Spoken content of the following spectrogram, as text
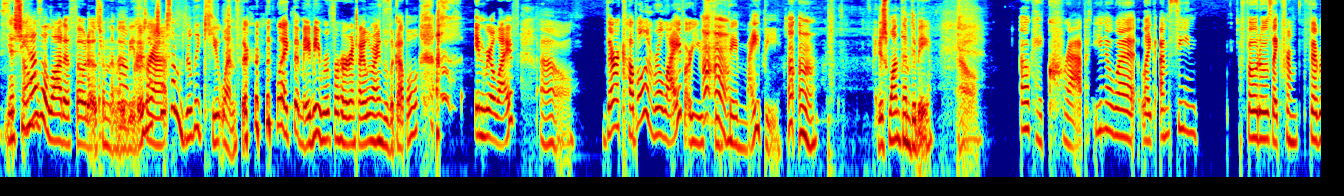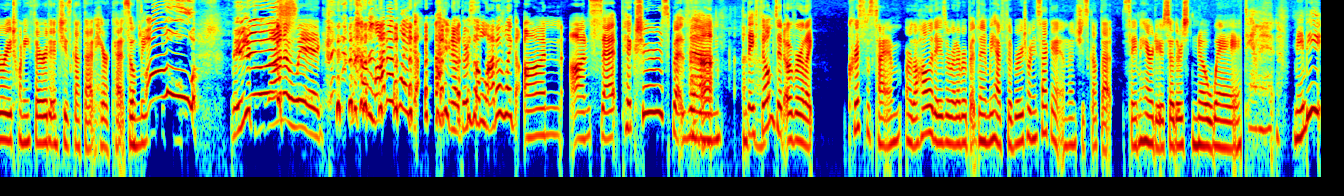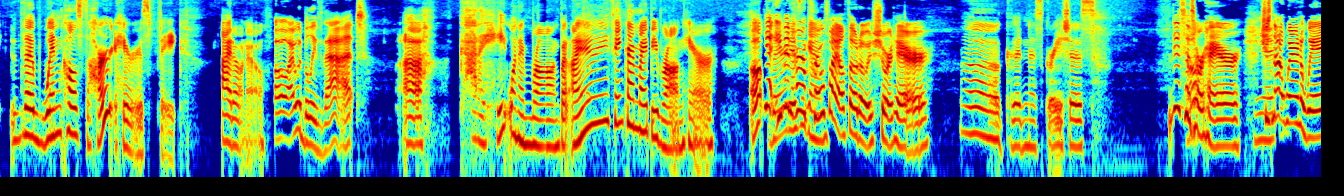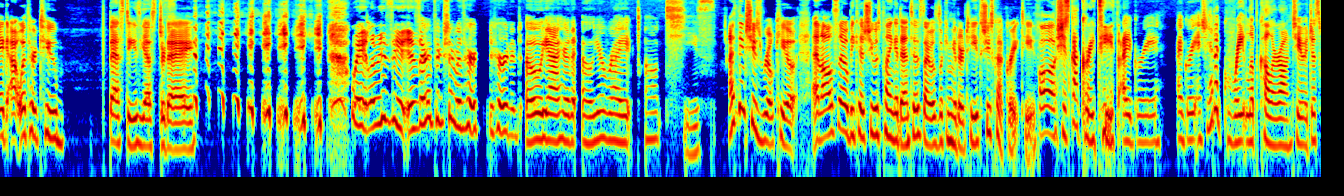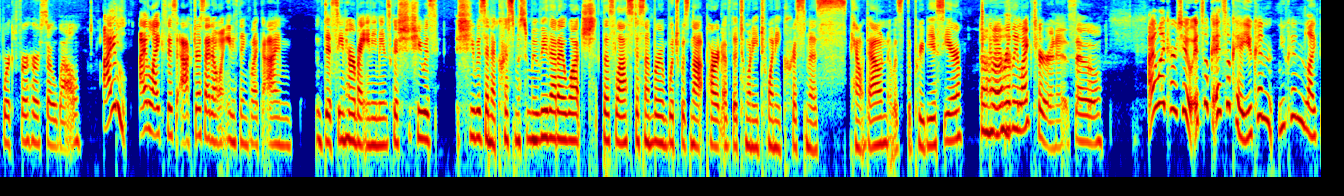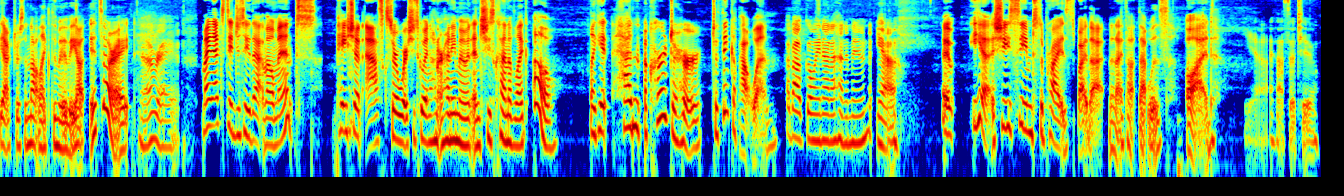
Yeah, she Oh, has a lot of photos from the oh, movie. There's actually some really cute ones there, like that made me root for her and Tyler Hynes as a couple in real life. Oh, they're a couple in real life, or you think they might be? I just want them to be. Oh, okay. Crap. You know what? Like I'm seeing photos like from February 23rd, and she's got that haircut. So maybe Oh, maybe it's not a wig. There's a lot of like you know, there's a lot of like on on set pictures, but then they filmed it over like Christmas time or the holidays or whatever. But then we have February 22nd, and then she's got that same hairdo. So there's no way. Damn it. Maybe the when calls the heart hair is fake. I don't know. oh, I would believe that. Uh, God, I hate when I'm wrong, but I think I might be wrong here. Oh, Yeah, even her again. profile photo is short hair. Oh, goodness gracious. This is her oh. hair. She's not wearing a wig. Out with her two besties yesterday. Wait, let me see. Is there a picture with her? Her? And oh yeah, here. That. Oh, you're right. Oh, jeez. I think she's real cute, and also because she was playing a dentist, I was looking at her teeth. She's got great teeth. Oh, she's got great teeth. I agree. I agree. And she had a great lip color on too. It just worked for her so well. I I like this actress. I don't want you to think like I'm dissing her by any means because she was she was in a Christmas movie that I watched this last December, which was not part of the 2020 Christmas countdown. It was the previous year, and I really liked her in it. So I like her too. It's okay. It's okay. You can you can like the actress and not like the movie. Uh, It's all right. all right. My next did you see that moment? Patient asks her where she's going on her honeymoon, and she's kind of like, "Oh, like it hadn't occurred to her to think about one." About going on a honeymoon. Yeah. Uh, yeah, she seemed surprised by that, and I thought that was odd. Yeah, I thought so too.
